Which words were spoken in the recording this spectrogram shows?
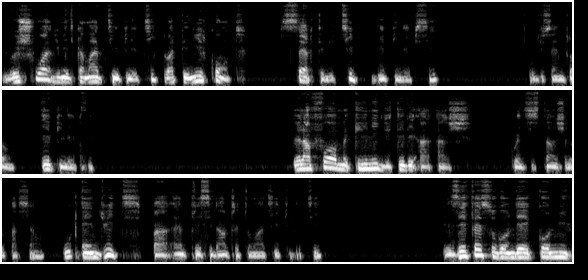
Le choix du médicament antiépileptique doit tenir compte, certes, du type d'épilepsie ou du syndrome épileptique, de la forme clinique du TDAH coexistant chez le patient ou induite par un précédent traitement antiépileptique, les effets secondaires connus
